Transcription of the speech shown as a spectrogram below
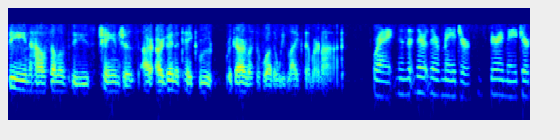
seeing how some of these changes are, are going to take root, regardless of whether we like them or not. Right, and they're they're major, very major.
